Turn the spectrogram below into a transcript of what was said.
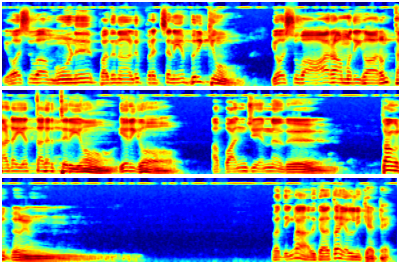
யோசுவா மூணு பதினாலு பிரச்சனையை பிரிக்கும். யோசுவா ஆறாம் அதிகாரம் தடைய தகர்த்தெறியும். எரிகோ. அப்ப அஞ்சு என்னது? தகர்த்தெறியும். பார்த்தீங்களா அதுக்காகத்தான் இளநி கேட்டேன்.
